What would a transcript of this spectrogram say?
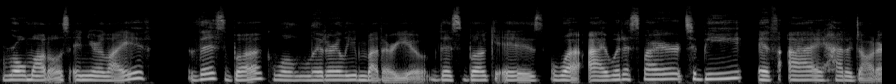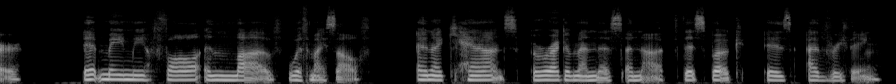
role models in your life, this book will literally mother you. This book is what I would aspire to be if I had a daughter. It made me fall in love with myself. And I can't recommend this enough. This book is everything.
